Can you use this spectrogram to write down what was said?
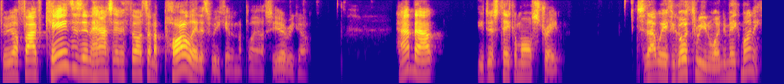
305. Canes is in house. Any thoughts on a parlay this weekend in the playoffs? Here we go. How about you just take them all straight? So that way, if you go three and one, you make money.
